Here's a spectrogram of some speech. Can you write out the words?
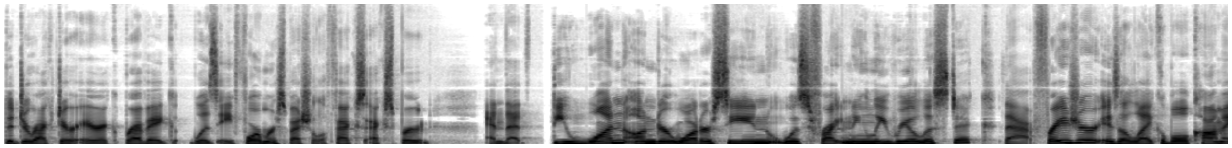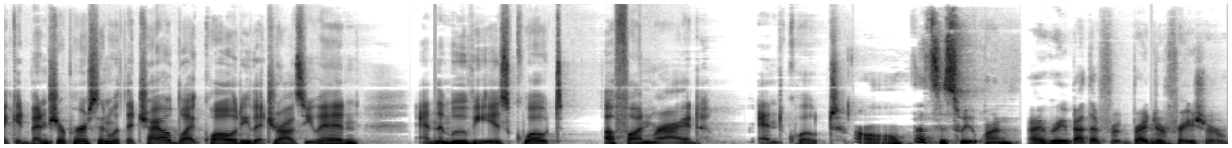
the director, Eric Brevig, was a former special effects expert, and that the one underwater scene was frighteningly realistic, that Fraser is a likable comic adventure person with a childlike quality that draws you in, and the movie is, quote, a fun ride. End quote. Oh, that's a sweet one. I agree about the Fr- Brendan Fraser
